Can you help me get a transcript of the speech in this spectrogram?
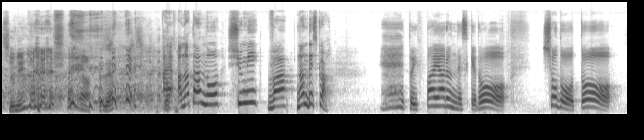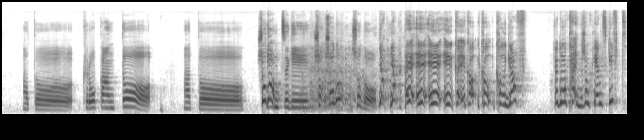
Sumi? Er det det? Eh, Anata no shumi wa nan desu ka? えーっと、いっぱいあるんですけど。書道と。あと。黒缶と。あと。 Shoddo! Intsugi. Shoddo? Shoddo. Ja, ja. Eh, eh, eh, kalligraf. Du vet når man tegner sånn pen skrift.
